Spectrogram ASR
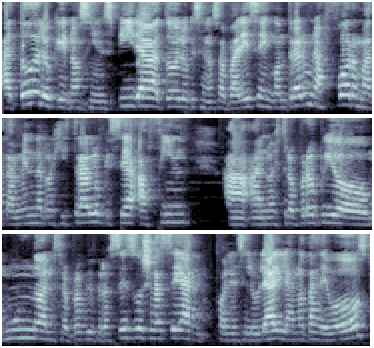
a todo lo que nos inspira, a todo lo que se nos aparece, encontrar una forma también de registrarlo que sea afín a, nuestro propio mundo, a nuestro propio proceso, ya sea con el celular y las notas de voz,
